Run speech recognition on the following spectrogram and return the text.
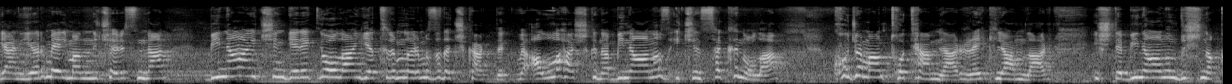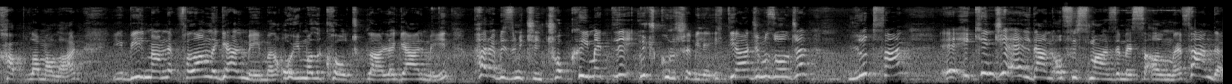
yani yarım elmanın içerisinden bina için gerekli olan yatırımlarımızı da çıkarttık ve Allah aşkına binanız için sakın ola kocaman totemler, reklamlar, işte binanın dışına kaplamalar, bilmem ne falan da gelmeyin bana. Oymalı koltuklarla gelmeyin. Para bizim için çok kıymetli. 3 kuruşa bile ihtiyacımız olacak. Lütfen e, ikinci elden ofis malzemesi alın efendim.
